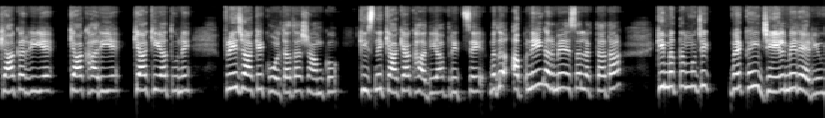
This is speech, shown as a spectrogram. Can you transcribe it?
क्या कर रही है? क्या खा रही है? क्या किया तूने? फ्रिज आके खोलता था शाम को कि इसने क्या क्या खा दिया फ्रिज से। मतलब अपने ही घर में ऐसा लगता था कि मतलब मुझे मैं कहीं जेल में रह रही हूँ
